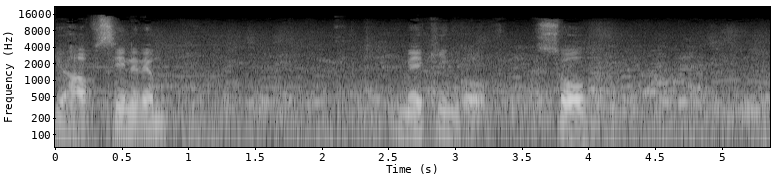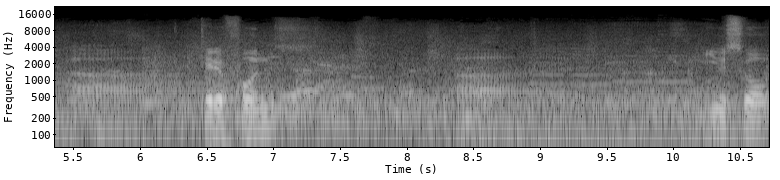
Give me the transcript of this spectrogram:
You have seen them making of soap, uh, telephones, uh, use of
